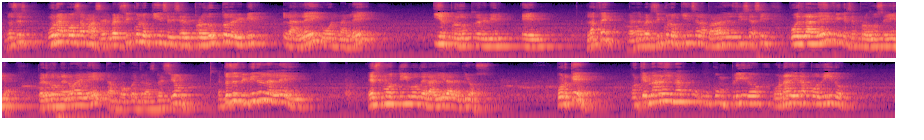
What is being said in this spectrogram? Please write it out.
Entonces, una cosa más, el versículo 15 dice, el producto de vivir la ley o en la ley y el producto de vivir en la fe. En el versículo 15 la palabra de Dios dice así, pues la ley, fíjese, produce ira, pero donde no hay ley tampoco hay transgresión. Entonces vivir en la ley es motivo de la ira de Dios. ¿Por qué? Porque nadie ha cumplido o nadie ha podido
